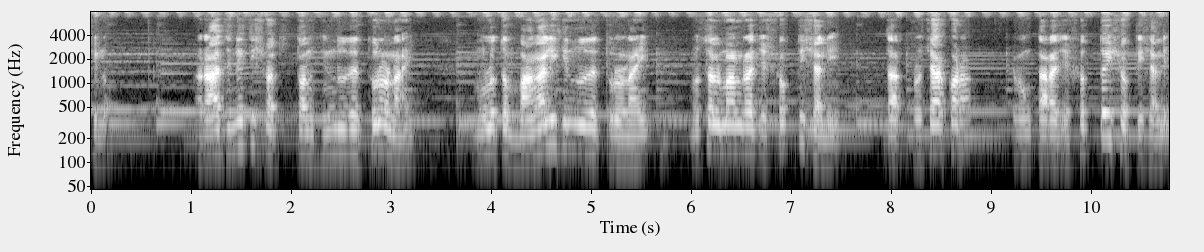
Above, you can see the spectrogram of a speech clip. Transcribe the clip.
ছিল রাজনীতি সচেতন হিন্দুদের তুলনায়, মূলত বাঙালি হিন্দুদের তুলনায় মুসলমানরা যে শক্তিশালী, তার প্রচার করা এবং তারা যে সত্যই শক্তিশালী,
